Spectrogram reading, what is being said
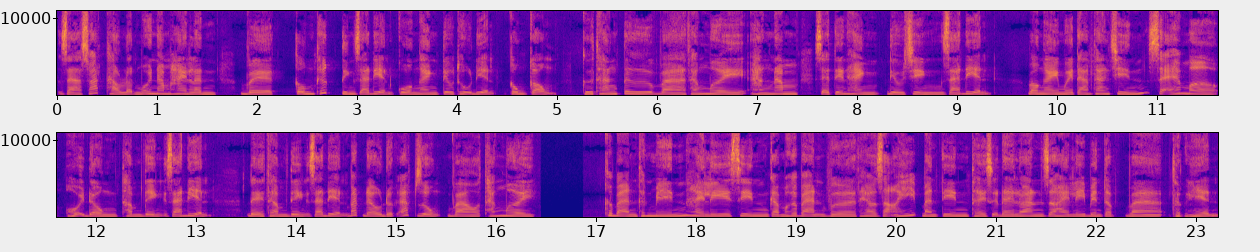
giả soát thảo luận mỗi năm hai lần về công thức tính giá điện của ngành tiêu thụ điện công cộng. Cứ tháng 4 và tháng 10 hàng năm sẽ tiến hành điều chỉnh giá điện. Vào ngày 18 tháng 9 sẽ mở hội đồng thẩm định giá điện để thẩm định giá điện bắt đầu được áp dụng vào tháng 10. Các bạn thân mến, Hải Ly xin cảm ơn các bạn vừa theo dõi bản tin Thời sự Đài Loan do Hải Ly biên tập và thực hiện.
